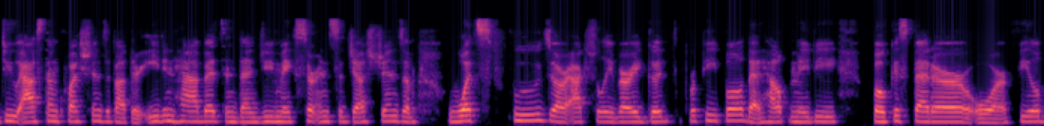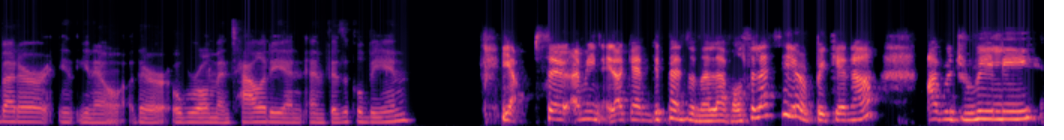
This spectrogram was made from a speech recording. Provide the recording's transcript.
do you ask them questions about their eating habits and then do you make certain suggestions of what foods are actually very good for people that help maybe focus better or feel better, in, you know, their overall mentality and, and physical being? Yeah. So, I mean, it again depends on the level. So, let's say you're a beginner. I would really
